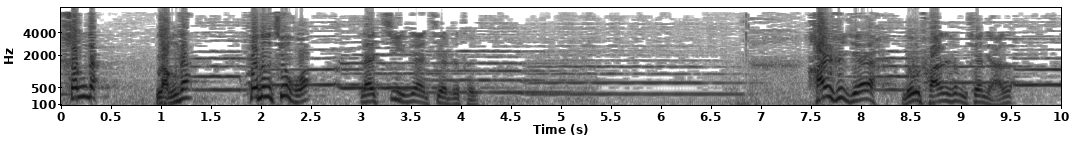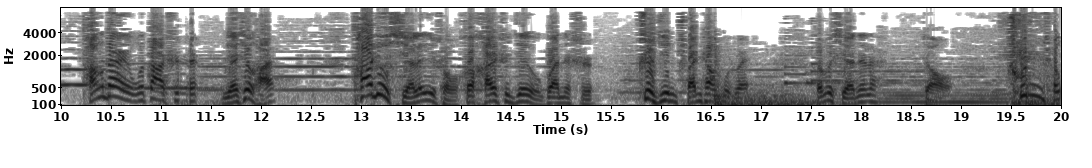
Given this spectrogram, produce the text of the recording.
生的、冷的，不能起火，来纪念介之推。寒食节流传了这么些年了，唐代有个大诗人也姓韩，他就写了一首和寒食节有关的诗，至今传唱不衰。怎么写的呢？叫“春城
